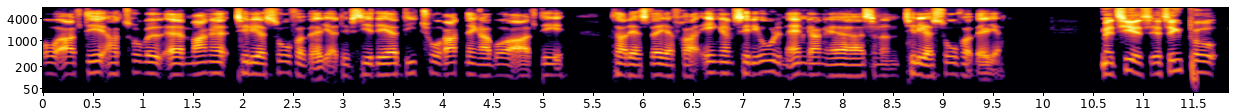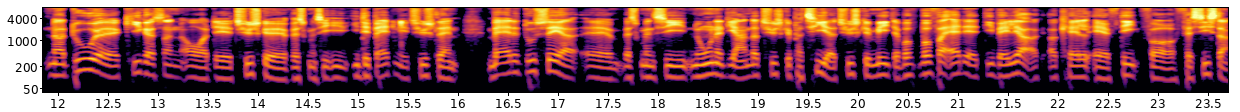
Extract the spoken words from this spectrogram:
og AFD har trukket uh, mange tidligere sofa-vælgere. Det vil sige, at det er de to retninger, hvor AFD tager deres vælger fra. En gang CDU, den anden gang er sådan en tidligere sofa-vælger. Mathias, jeg tænkte på, når du øh, kigger sådan over det tyske, hvad skal man sige, i, i debatten i Tyskland, hvad er det, du ser, øh, hvad skal man sige, nogle af de andre tyske partier og tyske medier, hvor, hvorfor er det, at de vælger at, at kalde AFD for fascister?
